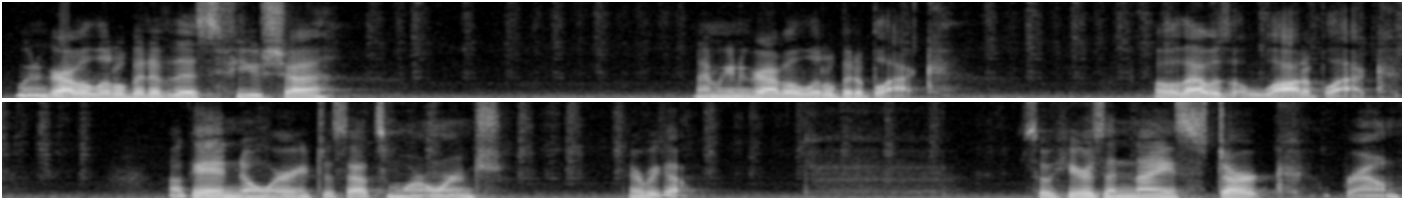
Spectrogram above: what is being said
I'm gonna grab a little bit of this fuchsia. And I'm gonna grab a little bit of black. Oh, that was a lot of black. Okay, no worry, just add some more orange. There we go. So here's a nice dark brown.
